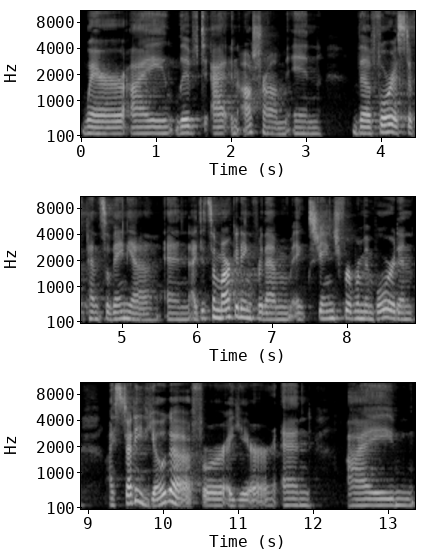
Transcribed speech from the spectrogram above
where I lived at an ashram in the forest of Pennsylvania. And I did some marketing for them, exchange for room and board. And I studied yoga for a year. And I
